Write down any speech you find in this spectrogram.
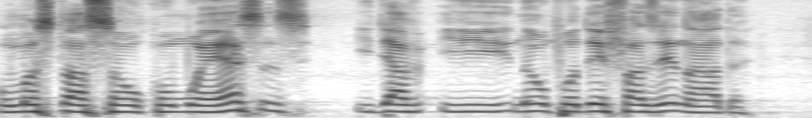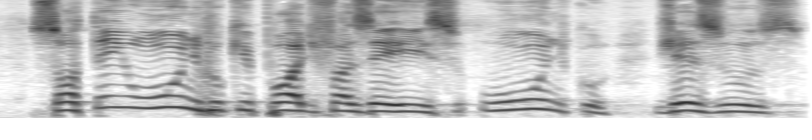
com uma situação como essas e, de, e não poder fazer nada. Só tem um único que pode fazer isso, o único, Jesus.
